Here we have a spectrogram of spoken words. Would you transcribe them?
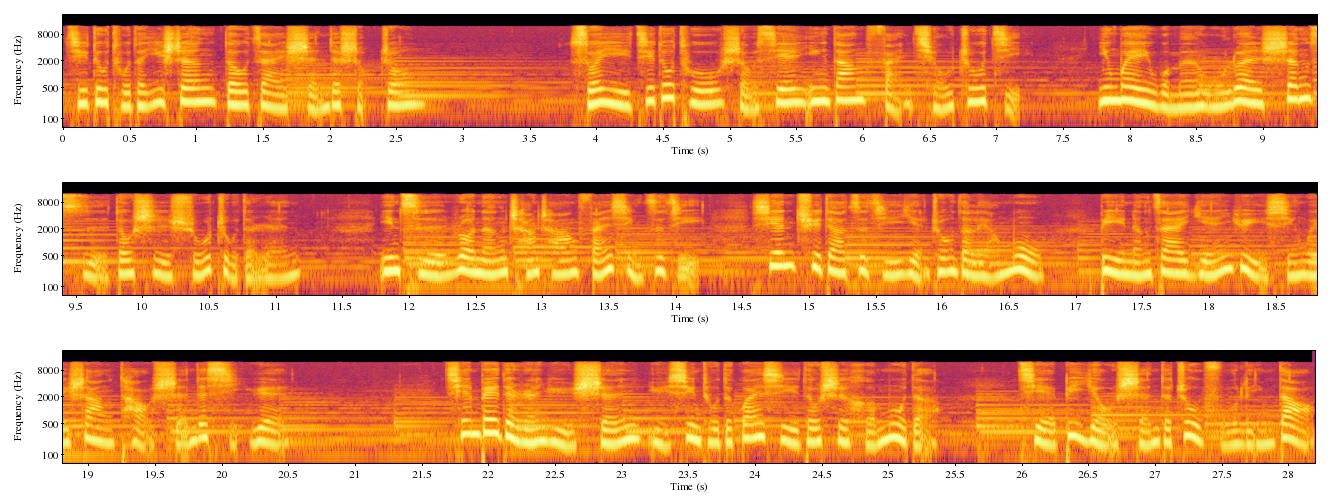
基督徒的一生都在神的手中。所以基督徒首先应当反求诸己，因为我们无论生死都是属主的人。因此，若能常常反省自己，先去掉自己眼中的梁木，必能在言语行为上讨神的喜悦。谦卑的人与神与信徒的关系都是和睦的，且必有神的祝福临到。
